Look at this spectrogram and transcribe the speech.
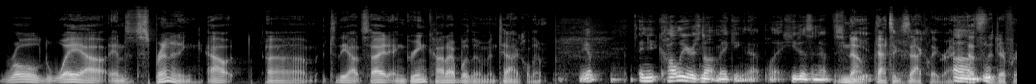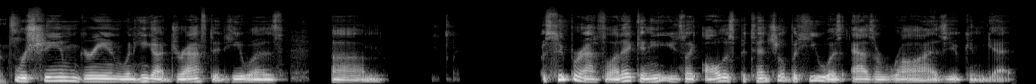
rolled way out and sprinting out um, to the outside, and Green caught up with him and tackled him. Yep. And Collier is not making that play. He doesn't have the speed. No, that's exactly right. that's the difference. Rasheem Green, when he got drafted, he was um, super athletic and he, he's like all this potential, but he was as raw as you can get.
